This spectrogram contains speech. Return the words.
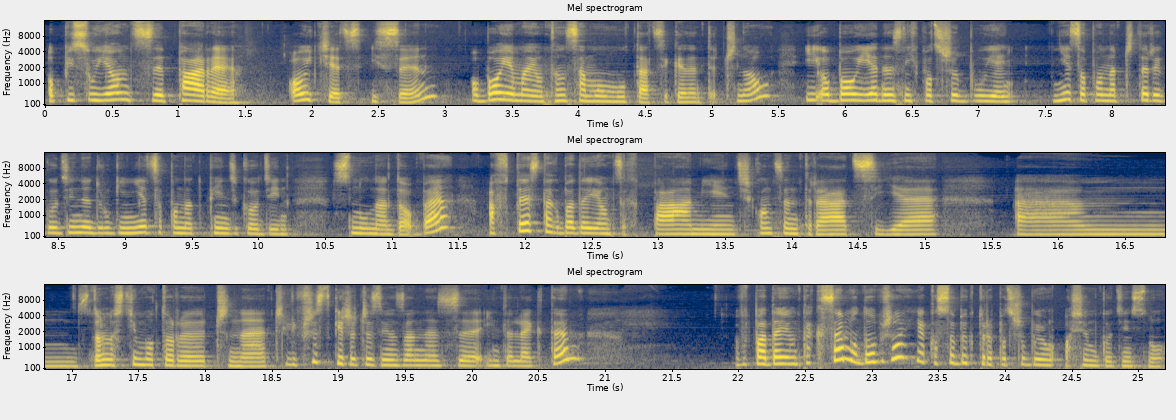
opisujący parę ojciec i syn. Oboje mają tę samą mutację genetyczną i oboje, jeden z nich potrzebuje nieco ponad 4 godziny, drugi nieco ponad 5 godzin snu na dobę, a w testach badających pamięć, koncentrację, um, zdolności motoryczne, czyli wszystkie rzeczy związane z intelektem, wypadają tak samo dobrze, jak osoby, które potrzebują 8 godzin snu.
